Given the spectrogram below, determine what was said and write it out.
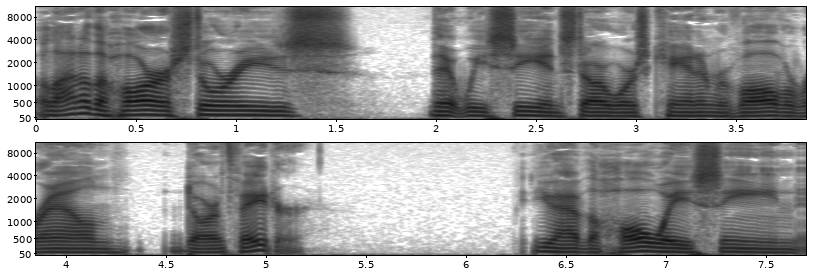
A lot of the horror stories that we see in Star Wars canon revolve around Darth Vader. You have the hallway scene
